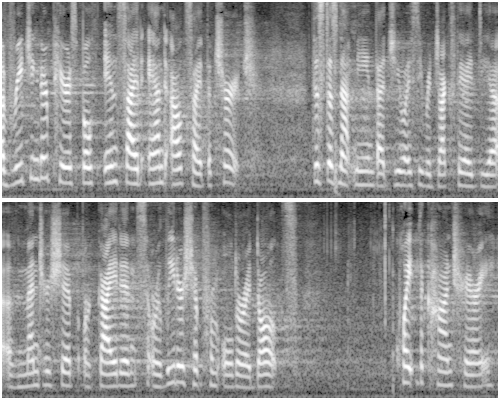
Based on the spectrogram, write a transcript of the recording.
of reaching their peers both inside and outside the church. This does not mean that GYC rejects the idea of mentorship or guidance or leadership from older adults. Quite the contrary.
